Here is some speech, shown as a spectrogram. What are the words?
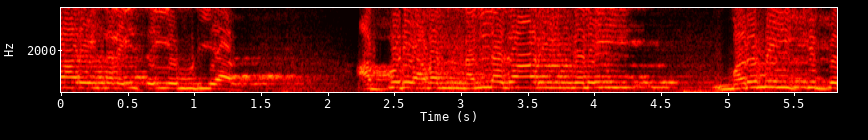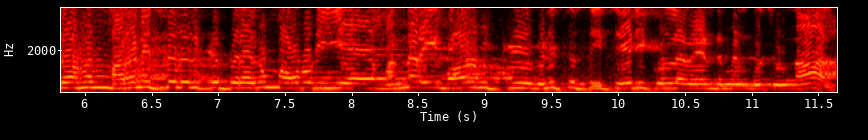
காரியங்களை செய்ய முடியாது. அப்படி அவன் நல்ல காரியங்களை மறுமைக்கு பிறகும் மரணித்ததற்கு பிறகும் அவனுடைய மன்னரை வாழ்வுக்கு வெளிச்சத்தை தேடிக்கொள்ள வேண்டும் என்று சொன்னால்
